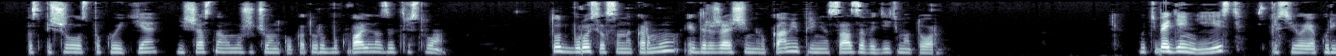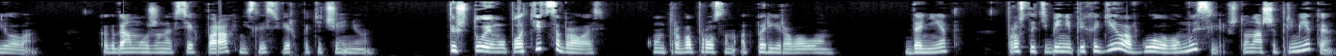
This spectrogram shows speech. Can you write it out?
— поспешила успокоить я несчастного мужичонку, который буквально затрясло. Тот бросился на корму и дрожащими руками принялся заводить мотор. «У тебя деньги есть?» — спросила я Курилова, когда мы уже на всех парах неслись вверх по течению. «Ты что, ему платить собралась?» — контравопросом отпарировал он. «Да нет, просто тебе не приходила в голову мысль, что наши приметы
